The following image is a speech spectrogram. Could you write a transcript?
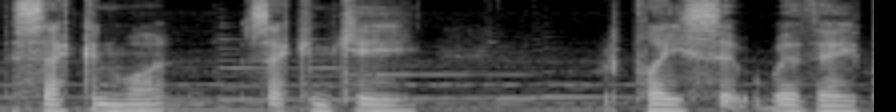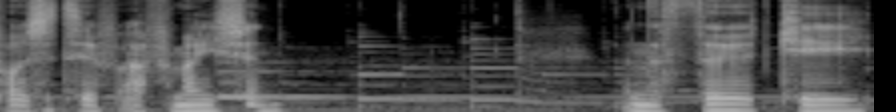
The second one, second key, replace it with a positive affirmation. And the third key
